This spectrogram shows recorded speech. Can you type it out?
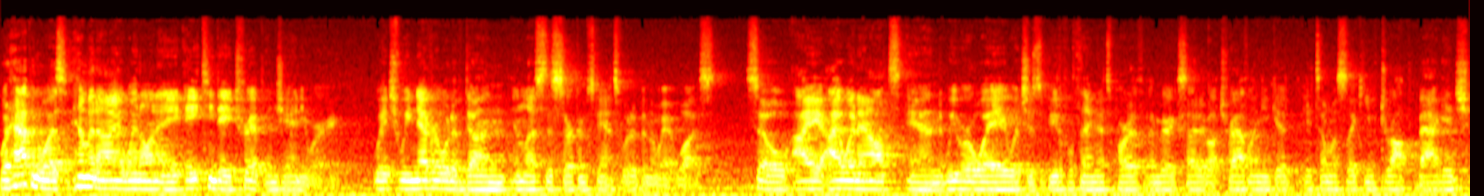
what happened was him and I went on a 18-day trip in January, which we never would have done unless this circumstance would have been the way it was. So I, I went out and we were away, which is a beautiful thing. That's part of. I'm very excited about traveling. You get it's almost like you've dropped baggage.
